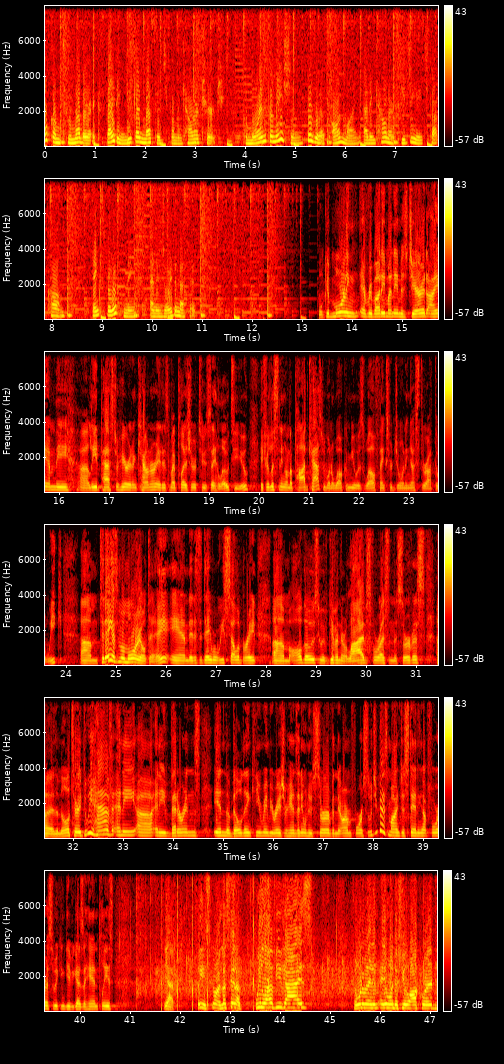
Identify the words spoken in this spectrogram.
Welcome to another exciting weekend message from Encounter Church. For more information, visit us online at encounterpgh.com. Thanks for listening and enjoy the message. Well, good morning, everybody. My name is Jared. I am the uh, lead pastor here at Encounter. It is my pleasure to say hello to you. If you're listening on the podcast, we want to welcome you as well. Thanks for joining us throughout the week. Um, today is Memorial Day, and it is a day where we celebrate um, all those who have given their lives for us in the service uh, in the military. Do we have any uh, any veterans in the building? Can you maybe raise your hands? Anyone who served in the armed forces? Would you guys mind just standing up for us so we can give you guys a hand, please? Yeah. Please, go on. Let's stand up. We love you guys. Don't want anyone to feel awkward.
